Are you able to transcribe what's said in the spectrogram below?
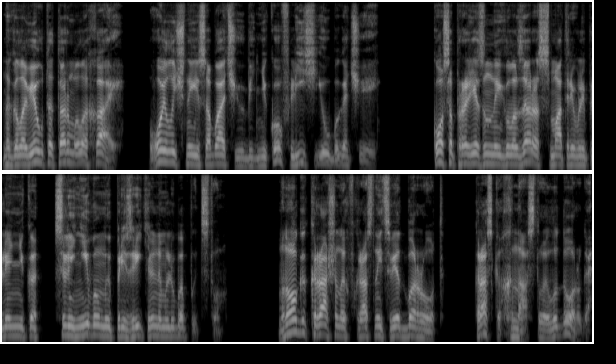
На голове у татар малахай, войлочные и собачьи у бедняков, лисьи у богачей. Косо прорезанные глаза рассматривали пленника с ленивым и презрительным любопытством. Много крашеных в красный цвет бород. Краска хна стоила дорого,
